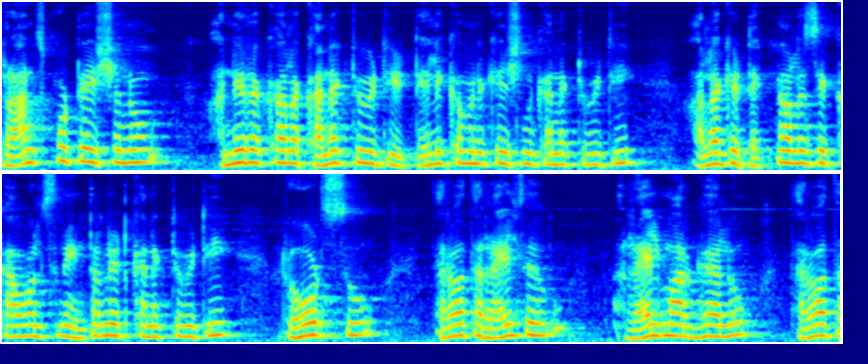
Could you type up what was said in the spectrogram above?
ట్రాన్స్పోర్టేషను అన్ని రకాల కనెక్టివిటీ టెలికమ్యూనికేషన్ కనెక్టివిటీ అలాగే టెక్నాలజీకి కావాల్సిన ఇంటర్నెట్ కనెక్టివిటీ రోడ్స్ తర్వాత రైలు రైల్ మార్గాలు తర్వాత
